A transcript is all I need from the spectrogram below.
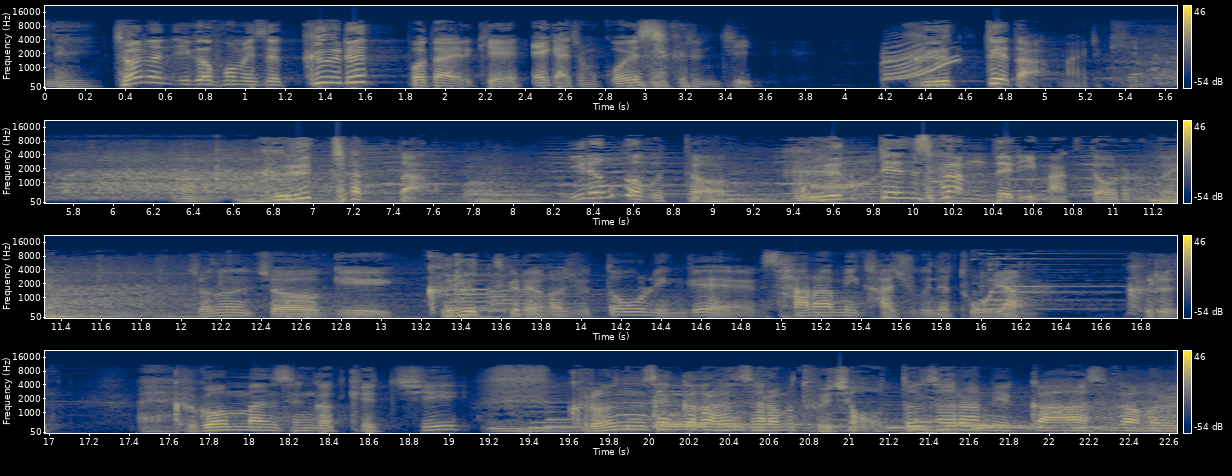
네. 저는 이거 보면서 그릇보다 이렇게 애가 좀 꼬여서 그런지 그릇되다 막 이렇게 어, 그릇쳤다 뭐 이런 거부터 그릇된 사람들이 막 떠오르는 거예요. 저는 저기 그릇 그래가지고 떠올린 게 사람이 가지고 있는 도량, 그릇. 네. 그것만 생각했지 그런 생각을 한 사람은 도대체 어떤 사람일까 생각을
